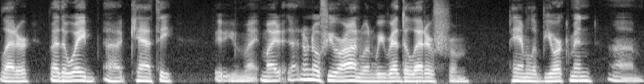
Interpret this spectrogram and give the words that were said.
letter. By the way, uh, Kathy, you might might I don't know if you were on when we read the letter from Pamela Bjorkman um,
